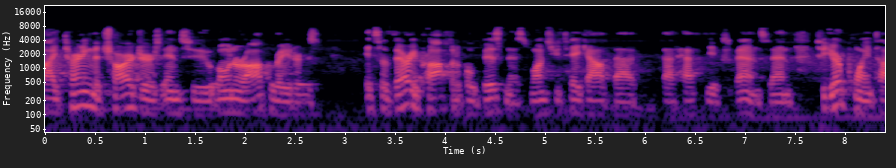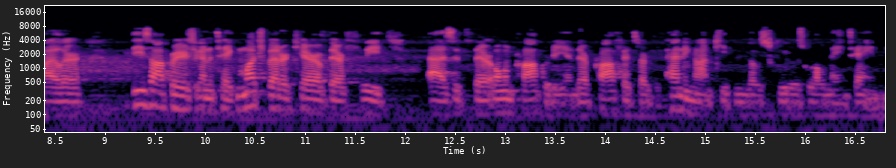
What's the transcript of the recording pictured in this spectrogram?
by turning the chargers into owner operators, it's a very profitable business once you take out that that hefty expense. And to your point, Tyler, these operators are going to take much better care of their fleets as it's their own property and their profits are depending on keeping those scooters well maintained.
